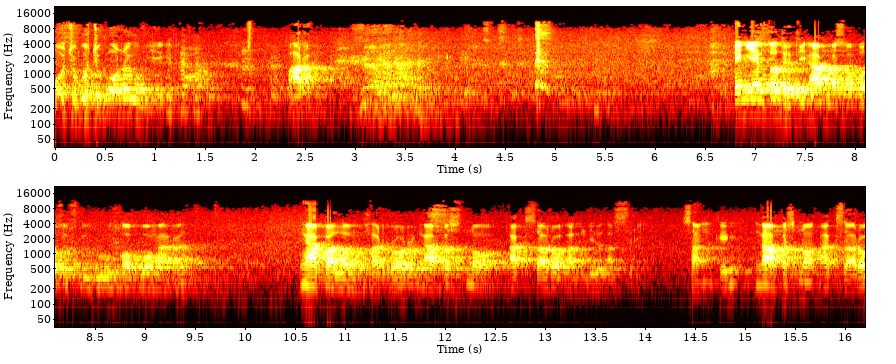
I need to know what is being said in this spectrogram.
Oh cukup cukup ngono itu gitu. Parah. Yang yang to dadi apa sapa dulu apa ngarang? Ngapal muharrar ngapesno aksara ahli asri. Saking ngapesno aksara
